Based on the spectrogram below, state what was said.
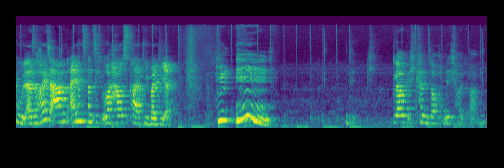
cool. Also heute Abend 21 Uhr Hausparty bei dir. Ich glaube, ich kann doch nicht heute Abend.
